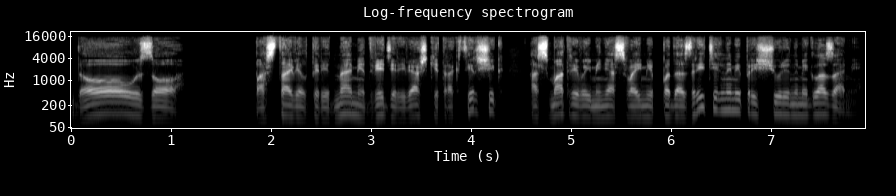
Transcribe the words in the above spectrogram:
Доузо! Поставил перед нами две деревяшки трактирщик, осматривая меня своими подозрительными прищуренными глазами.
